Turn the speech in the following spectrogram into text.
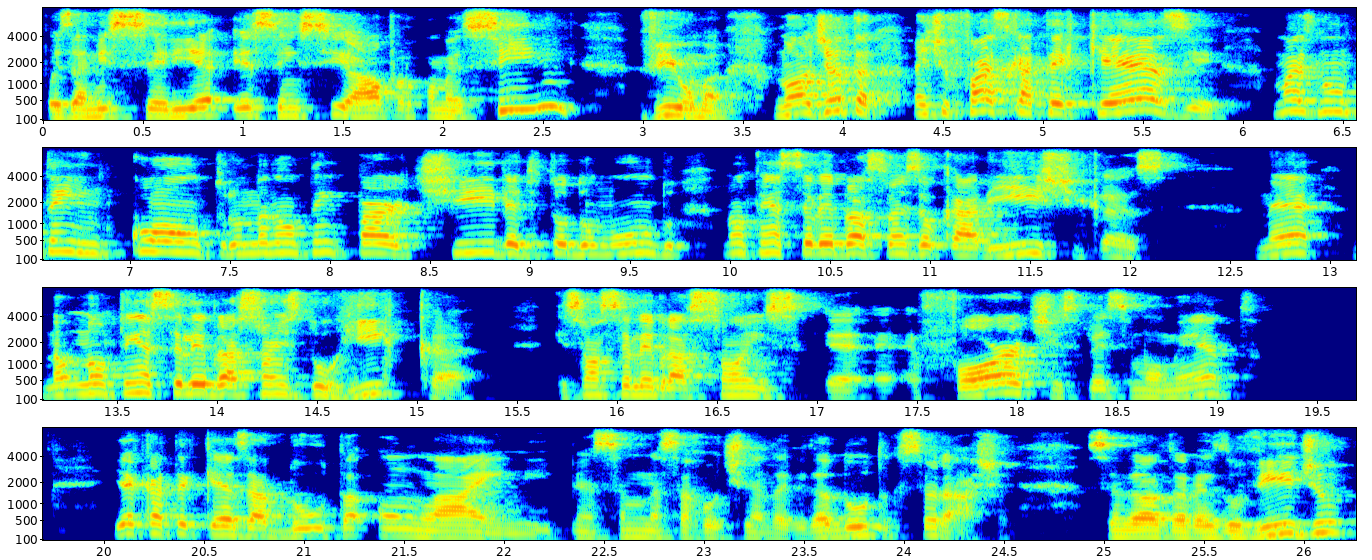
pois a missa seria essencial para o comércio. Sim, Vilma, não adianta, a gente faz catequese, mas não tem encontro, não tem partilha de todo mundo, não tem as celebrações eucarísticas, né? não, não tem as celebrações do Rica, que são as celebrações é, é, fortes para esse momento. E a catequese adulta online, pensando nessa rotina da vida adulta, o que o senhor acha? Sendo ela através do vídeo,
